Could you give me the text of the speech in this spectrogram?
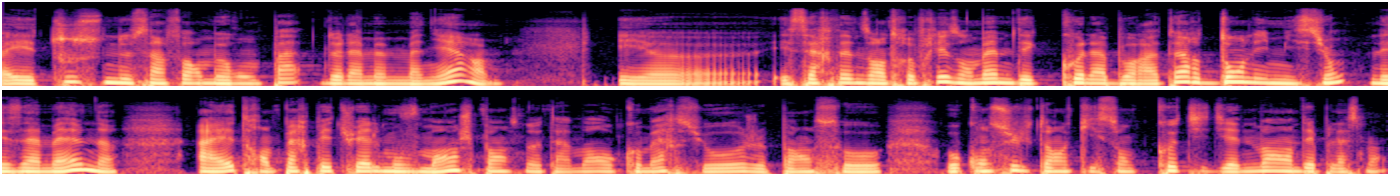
et tous ne s'informeront pas de la même manière. Et, euh, et certaines entreprises ont même des collaborateurs dont les missions les amènent à être en perpétuel mouvement. Je pense notamment aux commerciaux, je pense aux, aux consultants qui sont quotidiennement en déplacement.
